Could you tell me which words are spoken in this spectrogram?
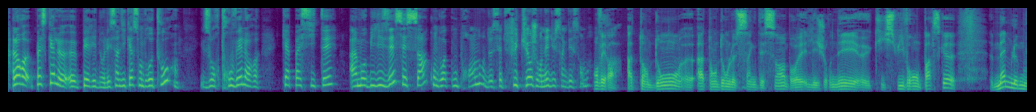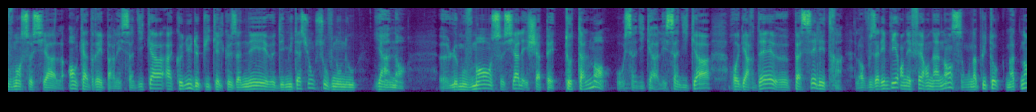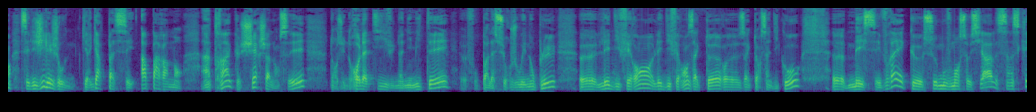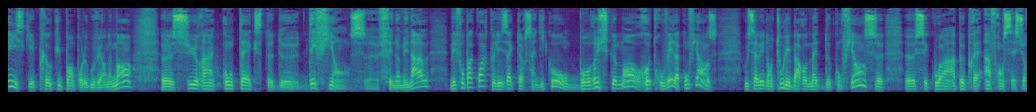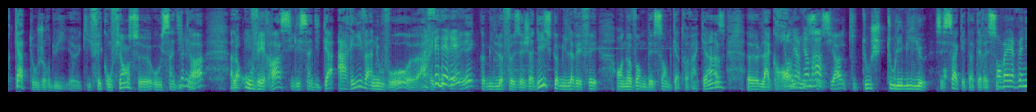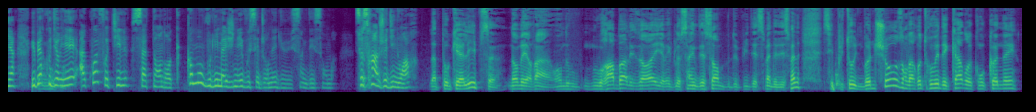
Alors, Pascal euh, Perrineau, les syndicats sont de retour? Ils ont retrouvé leur capacité à mobiliser. C'est ça qu'on doit comprendre de cette future journée du 5 décembre? On verra. Attendons, euh, le 5 décembre et les journées euh, qui suivront parce que même le mouvement social encadré par les syndicats a connu depuis quelques années euh, des mutations. Souvenons-nous, il y a un an. Euh, Le mouvement social échappait totalement aux syndicats. Les syndicats regardaient euh, passer les trains. Alors vous allez me dire, en effet, en un an, on a plutôt que maintenant, c'est les gilets jaunes qui regardent passer apparemment un train que cherche à lancer dans une relative unanimité. Ne faut pas la surjouer non plus. euh, les différents, les différents acteurs, euh, acteurs syndicaux. Euh, mais c'est vrai que ce mouvement social s'inscrit, ce qui est préoccupant pour le gouvernement, euh, sur un contexte de défiance euh, phénoménale. Mais il ne faut pas croire que les acteurs syndicaux ont brusquement retrouvé la confiance. Vous savez, dans tous les baromètres de confiance, euh, c'est quoi? À peu près un Français sur quatre aujourd'hui euh, qui fait confiance euh, aux syndicats. Alors on verra si les syndicats arrivent à nouveau à, À fédérer. comme ils le faisaient jadis, comme ils l'avaient fait en novembre-décembre 95, euh, la grande lutte sociale qui touche tous les milieux. C'est ça qui est intéressant. On va y revenir. Hubert Coudurier, à quoi faut-il s'attendre? Comment vous l'imaginez, vous, cette journée du 5 décembre? Ce sera un jeudi noir. L'apocalypse. Non, mais enfin, on nous, rabat les oreilles avec le 5 décembre depuis des semaines et des semaines. C'est plutôt une bonne chose. On va retrouver des cadres qu'on connaît.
